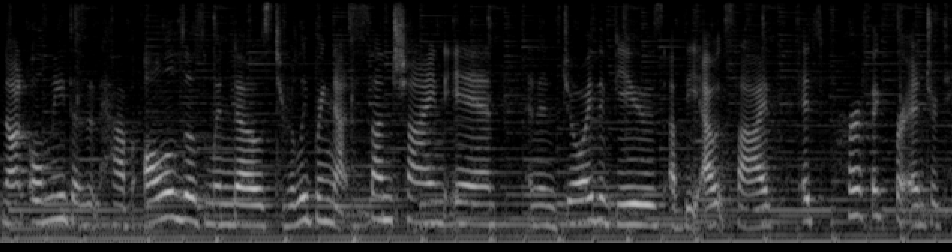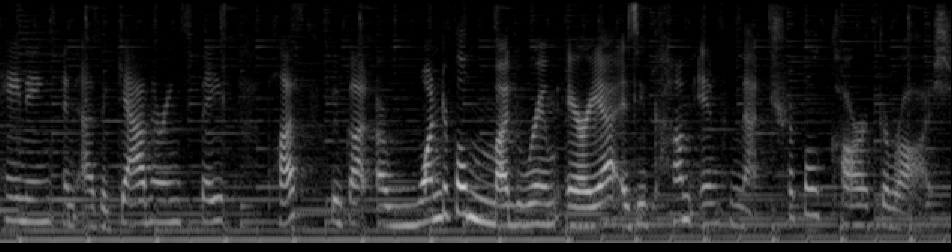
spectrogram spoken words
Not only does it have all of those windows to really bring that sunshine in and enjoy the views of the outside, it's perfect for entertaining and as a gathering space. Plus, we've got a wonderful mudroom area as you come in from that triple car garage.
